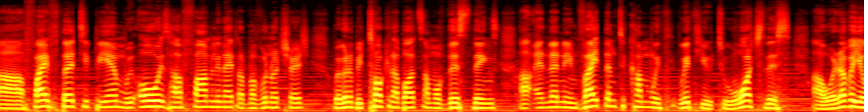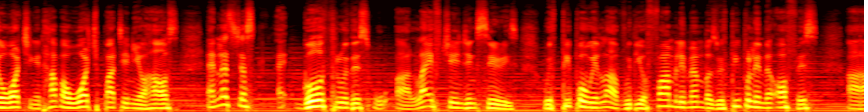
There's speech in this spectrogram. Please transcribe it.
uh, 5:30 p.m. We always have family night at Mavuno Church. We're going to be talking about some of these things, uh, and then invite them to come with with you to watch this uh, wherever you're watching it. Have a watch party in your house, and let's just uh, go through this uh, life-changing series with people we love, with your family members, with people in the office. Uh,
